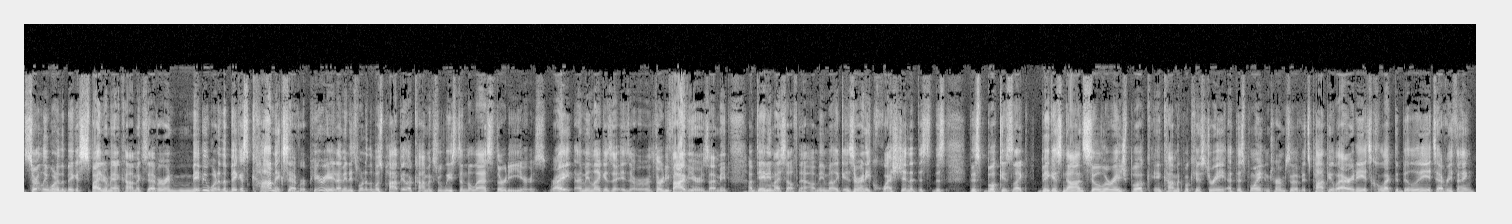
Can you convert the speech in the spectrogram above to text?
certainly one of the biggest Spider-Man comics ever, and maybe one of the biggest comics ever. Period. I mean, it's one of the most popular comics released in the last thirty years, right? I mean, like, is it is it or thirty-five years? I mean, I'm dating myself now. I mean, like, is there any question that this this this book is like biggest non-Silver Age book in comic book history at this point in terms of its popularity, its collectability, its everything?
